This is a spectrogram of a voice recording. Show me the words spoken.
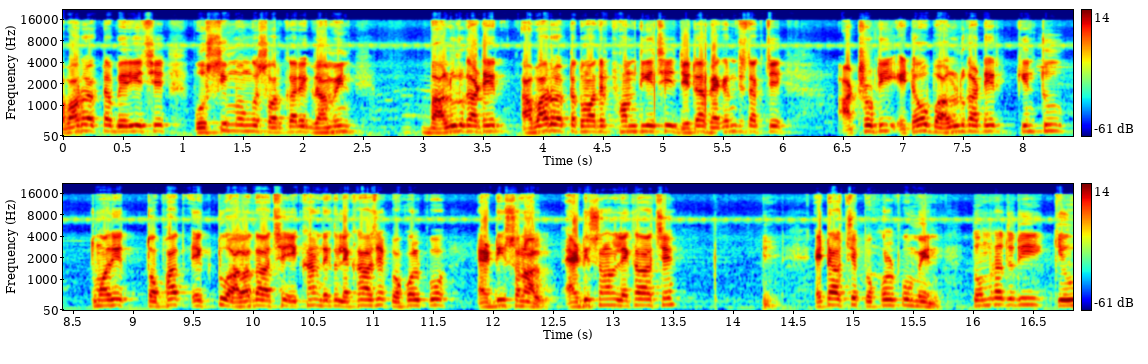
আবারও একটা বেরিয়েছে পশ্চিমবঙ্গ সরকারের গ্রামীণ বালুরঘাটের, আবারও একটা তোমাদের ফর্ম দিয়েছে, যেটা ভ্যাকেন্সি থাকছে আঠেরোটি, এটাও বালুরঘাটের, কিন্তু তোমাদের তফাৎ একটু আলাদা আছে। এখানে দেখতে লেখা আছে প্রকল্প অ্যাডিশনাল অ্যাডিশনাল লেখা আছে। এটা হচ্ছে প্রকল্প মেন তোমরা যদি কেউ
